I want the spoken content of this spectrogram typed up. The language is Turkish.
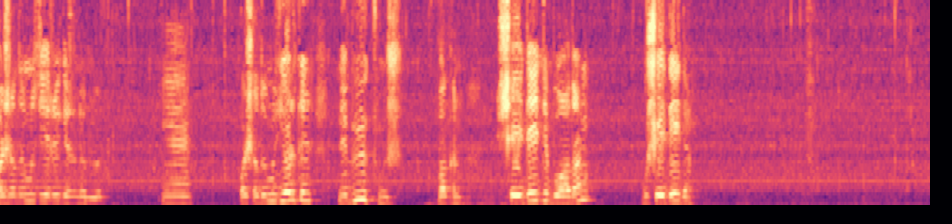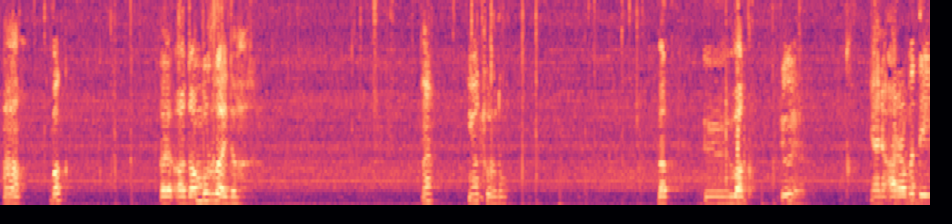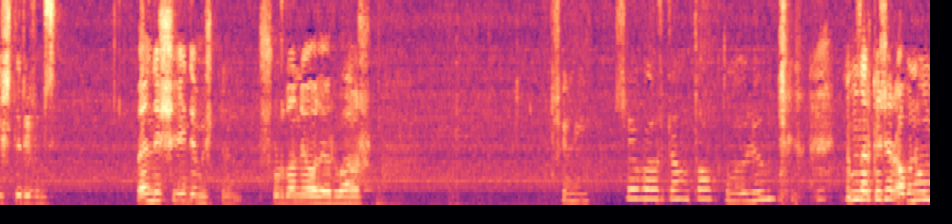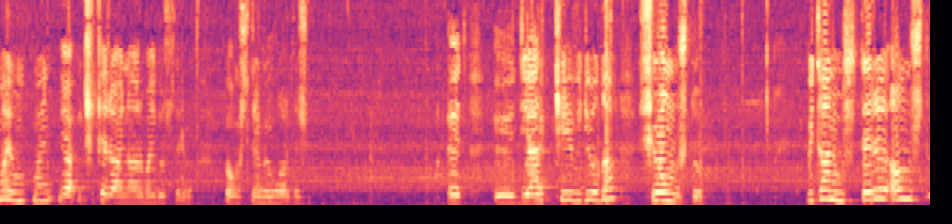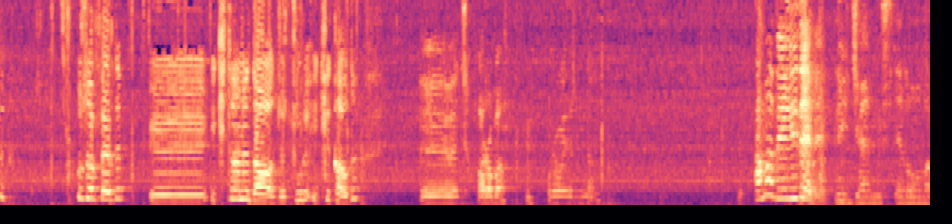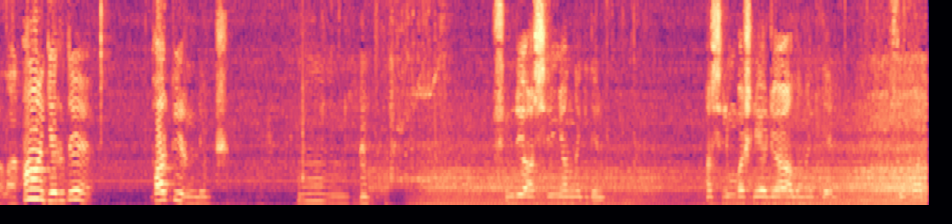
Başladığımız yere geri dönüyorum. Ee, başladığımız yer de ne büyükmüş. Bakın şeydeydi bu adam. Bu şeydeydi. Aha bak. Ee, adam buradaydı. Heh, niye oturdum? Bak, ee, bak diyor ya. Yani araba değiştirir misin? Ben de şey demiştim. Şurada neler var? Seni severken taktım ölüm. Yalnız arkadaşlar abone olmayı unutmayın. Ya iki kere aynı arabayı gösteriyor. Yok istemiyorum kardeşim. Evet. E, diğerki videoda şey olmuştu. Bir tane müşteri almıştık. Bu sefer de e, iki tane daha alacağız. Çünkü iki kaldı. Evet. Araba. Hı, Araba yerinden. Ama beni de bekleyeceksin müşteri olarak. Ha geride. Park yerindeymiş. Hmm. Şimdi Asil'in yanına gidelim. Asil'in başlayacağı alana gidelim. Yanına.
